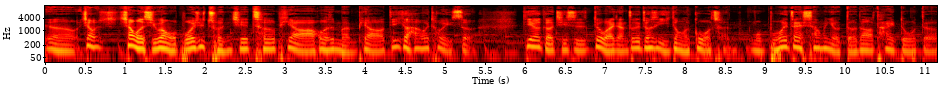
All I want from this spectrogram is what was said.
呃，像像我的习惯，我不会去存一些车票啊或者是门票，第一个它会褪色。第二个，其实对我来讲，这个就是移动的过程，我不会在上面有得到太多的、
